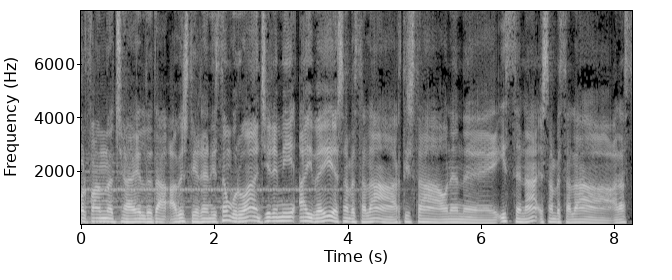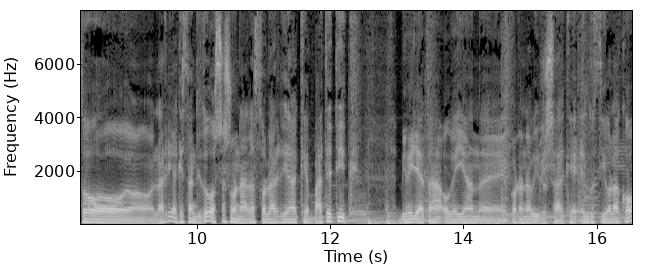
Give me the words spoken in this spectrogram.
Orphan Child eta abestiaren izan burua Jeremy Aibey esan bezala artista honen e, izena, esan bezala arazo larriak izan ditu, osasun arazo larriak batetik 2000 eta hogeian e, koronavirusak elduziolako,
